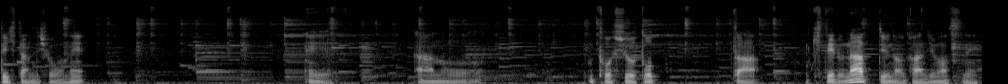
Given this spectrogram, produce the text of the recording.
てきたんでしょうね。ええあの、年を取った来てるなっていうのは感じますね。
